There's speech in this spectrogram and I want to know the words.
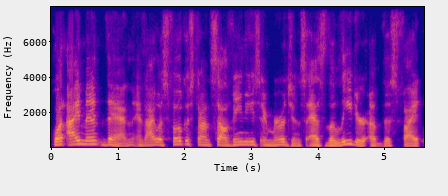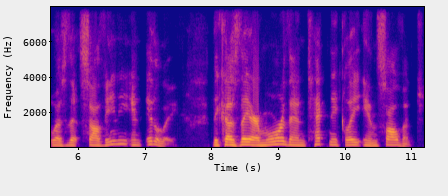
what I meant then, and I was focused on Salvini's emergence as the leader of this fight, was that Salvini in Italy, because they are more than technically insolvent,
